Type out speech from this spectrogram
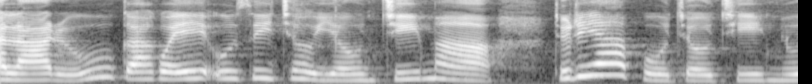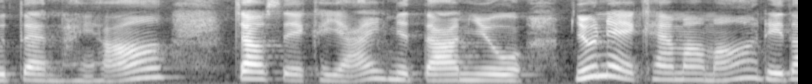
အလားတူကာကွယ်ရေးဦးစီးချုပ်ယုံကြီးမှဒုတိယဗိုလ်ချုပ်ကြီးမျိုးတက်နိုင်ဟာကြောက်စဲခရိုင်မြစ်သားမျိုးမြို့နယ်ခမ်းမမှာဒေသ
